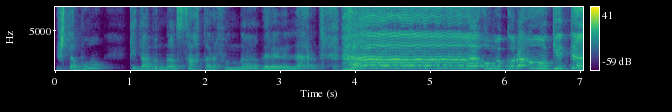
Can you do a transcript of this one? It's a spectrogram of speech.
İşte bu kitabından sağ tarafından verilenler. Ha umkra'u kitabiya.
